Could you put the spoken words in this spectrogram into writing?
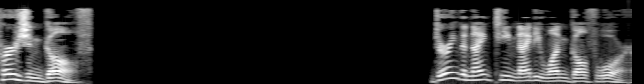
Persian Gulf During the 1991 Gulf War,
